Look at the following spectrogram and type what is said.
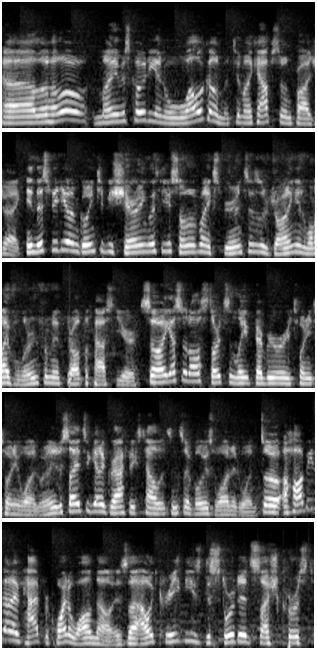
Hello, hello, my name is Cody and welcome to my capstone project. In this video I'm going to be sharing with you some of my experiences of drawing and what I've learned from it throughout the past year. So I guess it all starts in late February 2021 when I decided to get a graphics tablet since I've always wanted one. So a hobby that I've had for quite a while now is that I would create these distorted slash cursed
